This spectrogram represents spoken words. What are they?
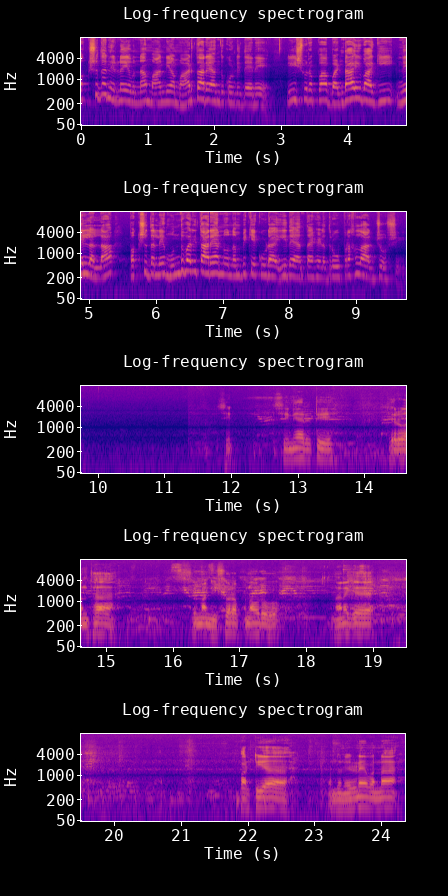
ಪಕ್ಷದ ನಿರ್ಣಯವನ್ನ ಮಾನ್ಯ ಮಾಡ್ತಾರೆ ಅಂದುಕೊಂಡಿದ್ದೇನೆ. ಈಶ್ವರಪ್ಪ ಬಂಡಾಯವಾಗಿ ನಿಲ್ಲಲ್ಲ, ಪಕ್ಷದಲ್ಲೇ ಮುಂದುವರಿತಾರೆ ಅನ್ನೋ ನಂಬಿಕೆ ಕೂಡ ಇದೆ ಅಂತ ಹೇಳಿದ್ರು ಪ್ರಹ್ಲಾದ್ ಜೋಶಿ. ಸೀನಿಯಾರಿಟಿ ಇರುವಂಥ ಶ್ರೀಮಾನ್ ಈಶ್ವರಪ್ಪನವರು ನನಗೆ ಪಾರ್ಟಿಯ ಒಂದು ನಿರ್ಣಯವನ್ನು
